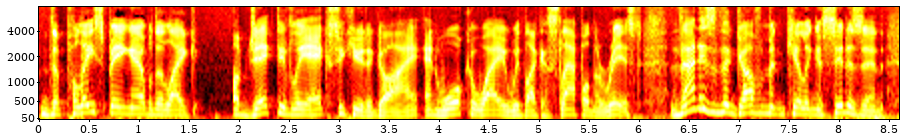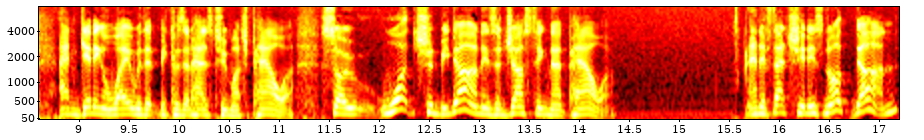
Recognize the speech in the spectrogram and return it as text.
the police being able to, like, objectively execute a guy and walk away with like a slap on the wrist that is the government killing a citizen and getting away with it because it has too much power. So what should be done is adjusting that power. And if that shit is not done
